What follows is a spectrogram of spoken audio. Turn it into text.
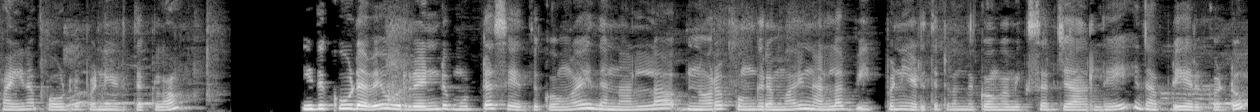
ஃபைனாக பவுட்ரு பண்ணி எடுத்துக்கலாம். இது கூடவே ஒரு ரெண்டு முட்டை சேர்த்துக்கோங்க. இதை நல்லா நுர பொங்குற மாதிரி நல்லா பீட் பண்ணி எடுத்துகிட்டு வந்துக்கோங்க மிக்சர் ஜார்லேயே இது அப்படியே இருக்கட்டும்.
